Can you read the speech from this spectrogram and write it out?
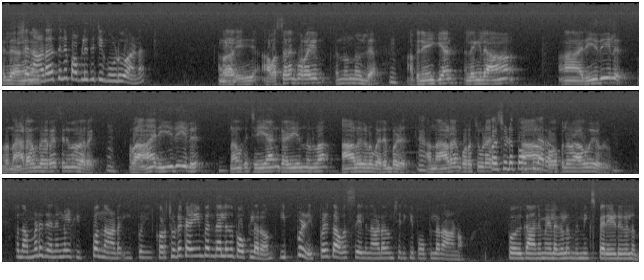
പക്ഷെ നാടകത്തിന് പബ്ലിസിറ്റി കൂടുവാണ്. ഈ അവസരം കുറയും എന്നൊന്നുമില്ല. അഭിനയിക്കാൻ അല്ലെങ്കിൽ ആ രീതിയിൽ നാടകം വേറെ സിനിമ വേറെ. അപ്പൊ ആ രീതിയിൽ നമുക്ക് ചെയ്യാൻ കഴിയുന്നുള്ള ആളുകൾ വരുമ്പോൾ ആ. നാടകം കുറച്ചുകൂടെ. പോപ്പുലർ ആവുകയുള്ളൂ ഇപ്പൊ നമ്മുടെ ജനങ്ങൾക്ക് ഇപ്പൊ നാടകം ഇപ്പൊ കുറച്ചുകൂടെ കഴിയുമ്പോൾ എന്തായാലും അത് പോപ്പുലർ ആവും ഇപ്പോഴും ഇപ്പോഴത്തെ അവസ്ഥയിൽ നാടകം ശരിക്കും പോപ്പുലർ ആണോ ഇപ്പോൾ ഗാനമേളകളും മിമിക്സ് പരേഡുകളും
